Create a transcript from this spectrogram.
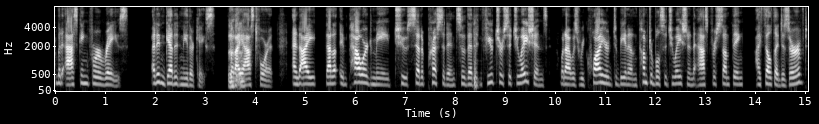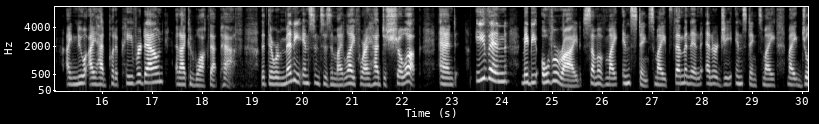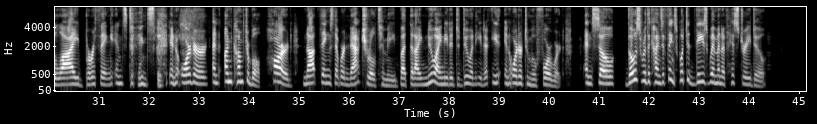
but asking for a raise, I didn't get it in either case, but I Mhm. asked for it. And I that uh, empowered me to set a precedent so that in future situations, when I was required to be in an uncomfortable situation and ask for something I felt I deserved, I knew I had put a paver down and I could walk that path. That there were many instances in my life where I had to show up and even maybe override some of my instincts, my feminine energy instincts, my my July birthing instincts in order and uncomfortable, hard, not things that were natural to me, but that I knew I needed to do in, in order to move forward. And so those were the kinds of things. What did these women of history do?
